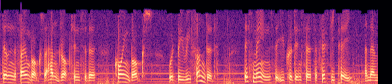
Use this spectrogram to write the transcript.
still in the phone box that hadn't dropped into the coin box would be refunded. This means that you could insert a 50p and then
